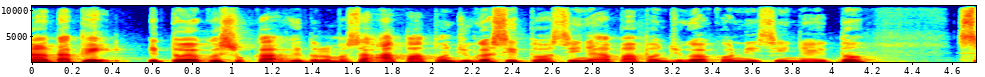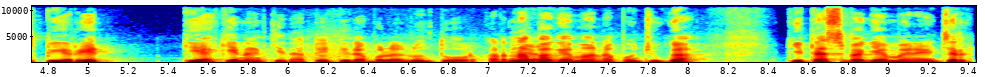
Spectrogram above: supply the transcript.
Nah, tapi itu aku suka gitu loh. Masa apa pun juga situasinya, apa pun juga kondisinya itu spirit keyakinan kita itu tidak boleh luntur. Karena bagaimanapun juga kita sebagai manajer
